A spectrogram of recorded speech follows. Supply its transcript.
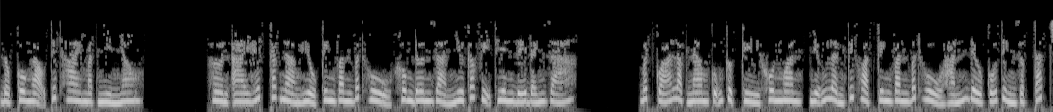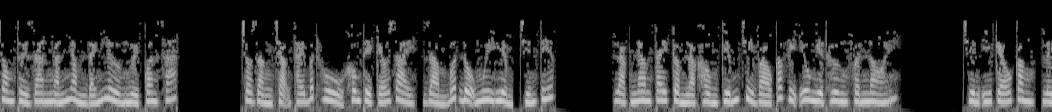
độc cô ngạo tiết hai mặt nhìn nhau. Hơn ai hết các nàng hiểu kinh văn bất hủ không đơn giản như các vị thiên đế đánh giá. Bất quá Lạc Nam cũng cực kỳ khôn ngoan, những lần kích hoạt kinh văn bất hủ hắn đều cố tình dập tắt trong thời gian ngắn nhằm đánh lừa người quan sát. Cho rằng trạng thái bất hủ không thể kéo dài, giảm bớt độ nguy hiểm, chiến tiếp. Lạc Nam tay cầm Lạc Hồng kiếm chỉ vào các vị yêu nghiệt hưng phấn nói. Chiến ý kéo căng, lấy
